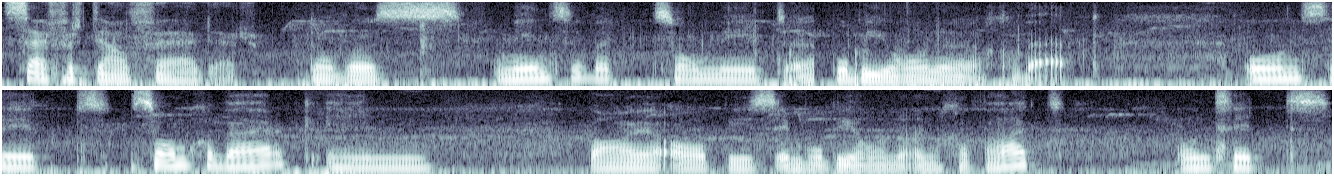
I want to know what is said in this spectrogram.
Sy vertel verder. Daar was mense wat saam met uh, bobbejane gewerk. Ons het saamgewerk en baie apies en bobbejane ingevat. Ons het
